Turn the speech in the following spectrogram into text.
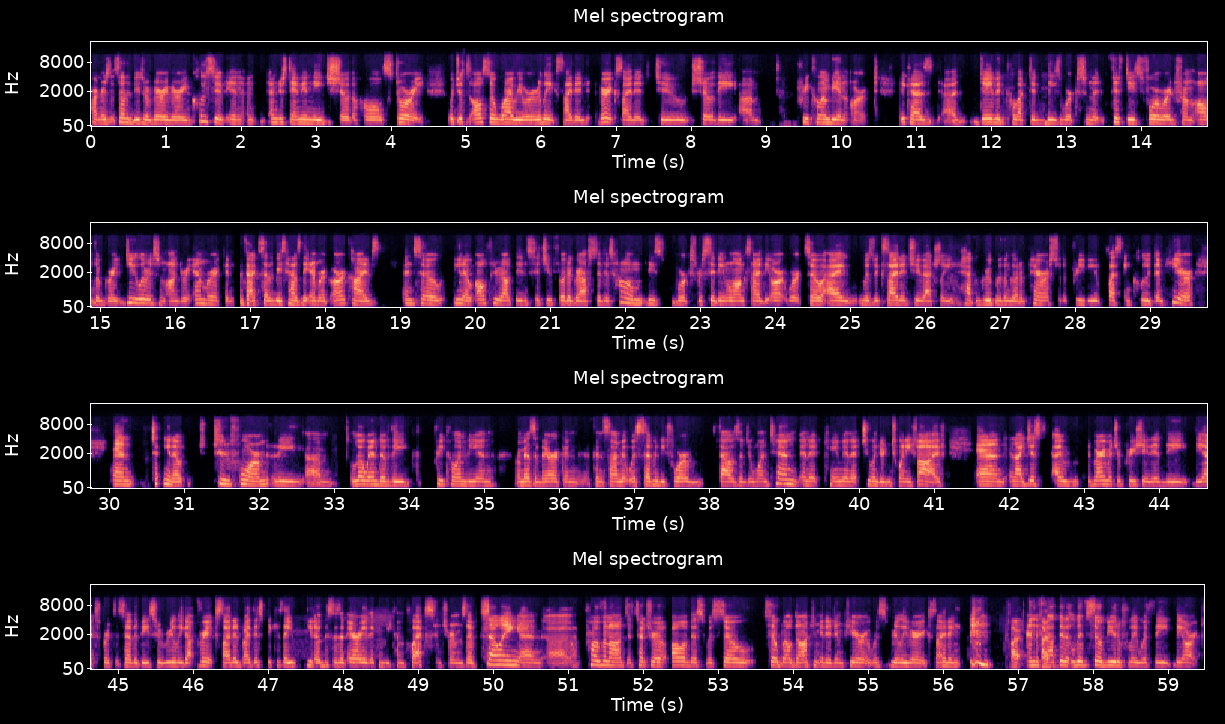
partners at Sotheby's were very very inclusive in understanding the need to show the whole story, which is also why we were really excited, very excited to show the um, pre-Columbian art because uh, David collected these works from the 50s forward from all the great dealers, from Andre Emmerich. And in fact, Sotheby's has the Emmerich archives. And so, you know, all throughout the in situ photographs of his home, these works were sitting alongside the artwork. So I was excited to actually have a group of them go to Paris for the preview, plus include them here. And, t- you know, true to form, the um, low end of the pre Columbian or Mesoamerican consignment was 74,000 to 110 and it came in at 225 and and I just I very much appreciated the the experts at Sotheby's who really got very excited by this because they you know this is an area that can be complex in terms of selling and uh, provenance etc all of this was so so well documented and pure. It was really very exciting. I, and the fact that it lived so beautifully with the the art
